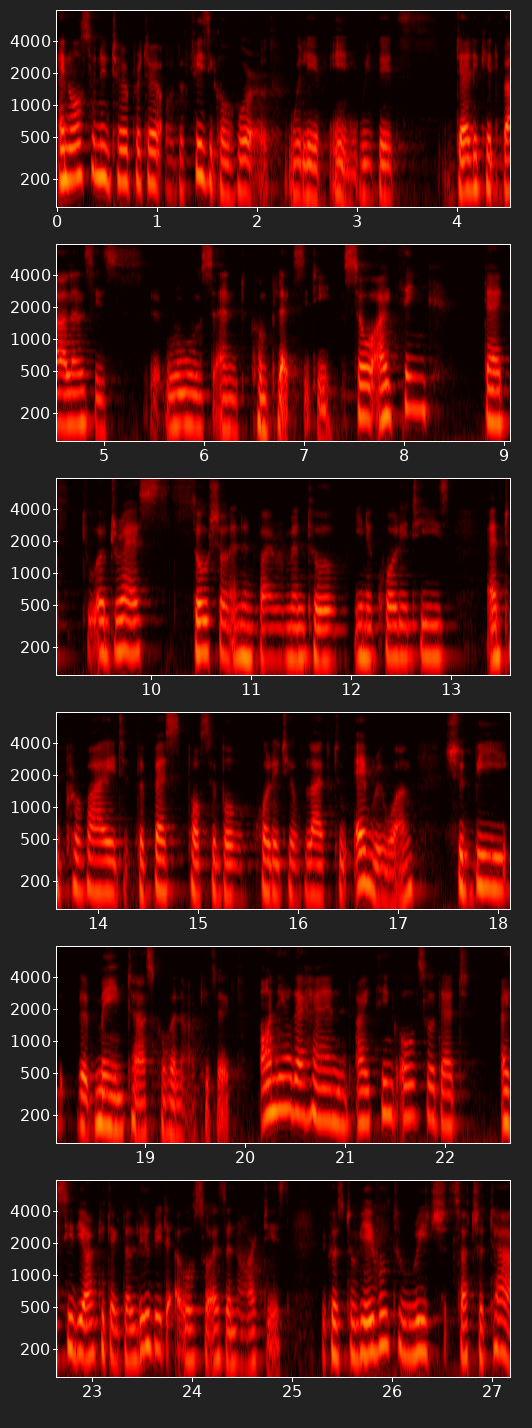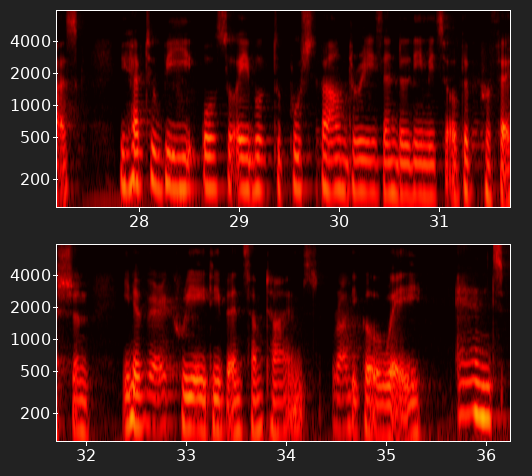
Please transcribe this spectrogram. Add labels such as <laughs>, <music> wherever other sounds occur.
and also an interpreter of the physical world we live in with its delicate balance, its rules, and complexity. So I think that to address social and environmental inequalities and to provide the best possible quality of life to everyone should be the main task of an architect. On the other hand, I think also that I see the architect a little bit also as an artist, because to be able to reach such a task, you have to be also able to push the boundaries and the limits of the profession in a very creative and sometimes radical way. And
